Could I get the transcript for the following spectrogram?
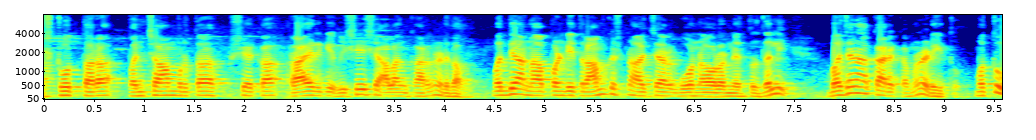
ಅಷ್ಟೋತ್ತರ, ಪಂಚಾಮೃತ, ಅಭಿಷೇಕ, ರಾಯರಿಗೆ ವಿಶೇಷ ಅಲಂಕಾರ ನಡೆದವು. ಮಧ್ಯಾಹ್ನ ಪಂಡಿತ್ ರಾಮಕೃಷ್ಣ ಆಚಾರ್ಯ ಗೋನ್ ಅವರ ನೇತೃತ್ವದಲ್ಲಿ ಭಜನಾ ಕಾರ್ಯಕ್ರಮ ನಡೆಯಿತು ಮತ್ತು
